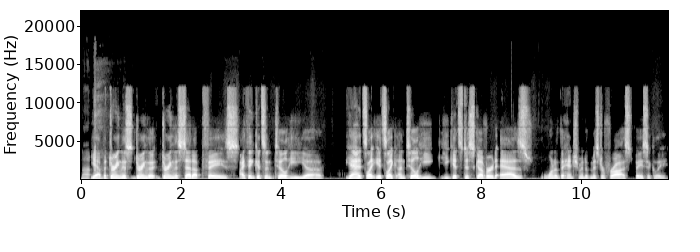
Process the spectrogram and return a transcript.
not Yeah, but during this during the during the setup phase, I think it's until he uh yeah, it's like it's like until he he gets discovered as one of the henchmen of Mr. Frost, basically.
